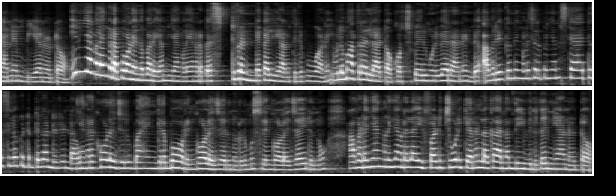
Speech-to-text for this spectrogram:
ഞാൻ എം ബി ആണ് കേട്ടോ. ഇനി ഞങ്ങൾ എങ്ങടെ പോണേന്ന് പറയാം. ഞങ്ങൾ ഞങ്ങളുടെ ബെസ്റ്റ് ഫ്രണ്ടിന്റെ കല്യാണത്തിന് പോവാണ്. ഇവൾ മാത്രമല്ല കേട്ടോ. കുറച്ച് പേരും കൂടി വരാനുണ്ട്. അവരെയൊക്കെ നിങ്ങൾ ചിലപ്പോൾ ഞാൻ സ്റ്റാറ്റസിലൊക്കെ ഇട്ടിട്ട് കണ്ടിട്ടുണ്ടാവും. ഞങ്ങളുടെ കോളേജ് ഒരു ഭയങ്കര ബോറിംഗ് കോളേജ് ആയിരുന്നു. ഒരു മുസ്ലിം കോളേജ് ആയിരുന്നു അവിടെ ഞങ്ങൾ ഞങ്ങളുടെ ലൈഫ് അടിച്ചു പൊളിക്കാനുള്ള കാരണം ദീവിര് തന്നെയാണ് കേട്ടോ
